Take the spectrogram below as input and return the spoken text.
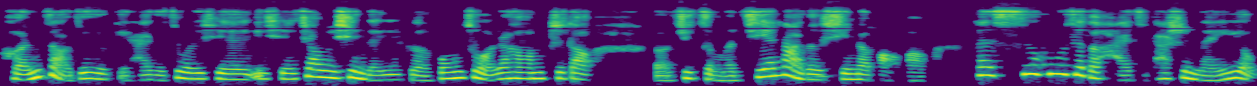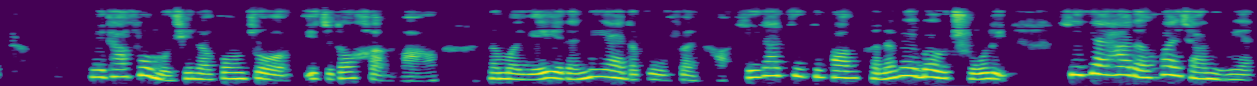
很早就是给孩子做一些一些教育性的一个工作，让他们知道，呃，去怎么接纳这个新的宝宝。但似乎这个孩子他是没有的，因为他父母亲的工作一直都很忙。那么爷爷的溺爱的部分，哈，所以他这地方可能没有处理。所以在他的幻想里面，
